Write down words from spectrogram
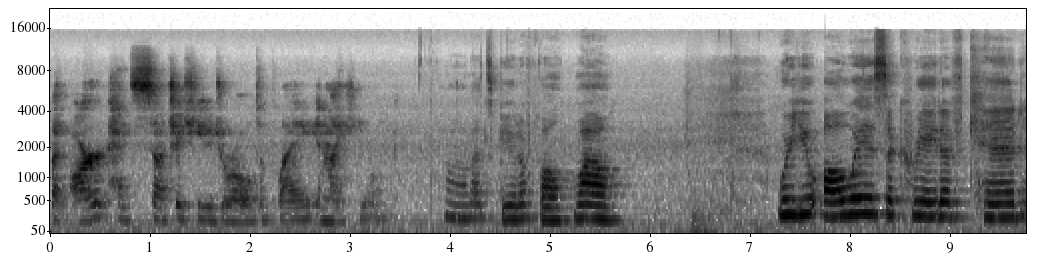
but art had such a huge role to play in my healing. Oh, that's beautiful. Wow. Were you always a creative kid?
